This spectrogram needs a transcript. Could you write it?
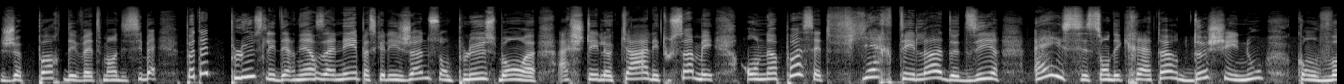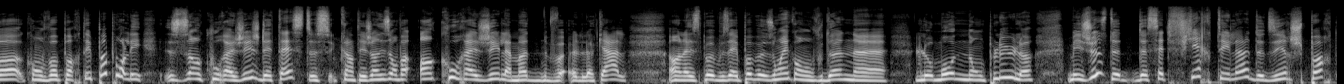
je porte des vêtements d'ici. Ben, peut-être plus les dernières années parce que les jeunes sont plus, bon, euh, acheter local et tout ça, mais on n'a pas cette fierté-là de dire, hey, ce sont des créateurs de chez nous qu'on va, qu'on va porter, pas pour les encourager. Je déteste quand les gens disent on va encourager la mode locale. On pas, vous n'avez pas besoin qu'on vous donne euh, l'aumône non plus, là. Mais juste de, de cette fierté-là de dire, je porte,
